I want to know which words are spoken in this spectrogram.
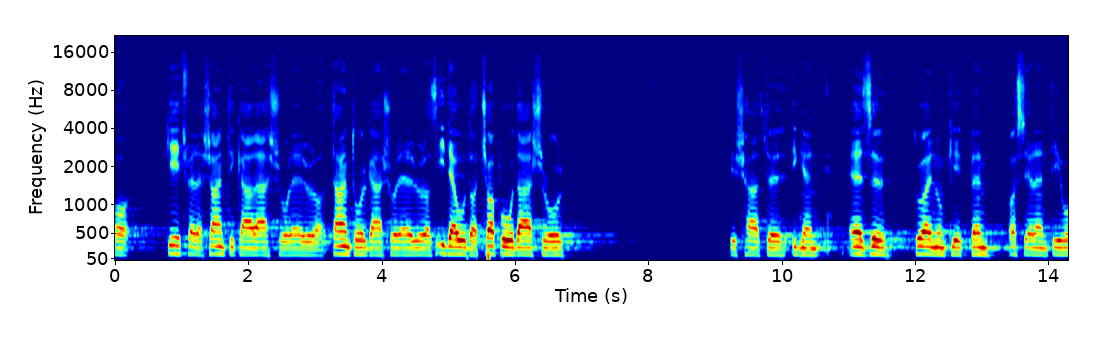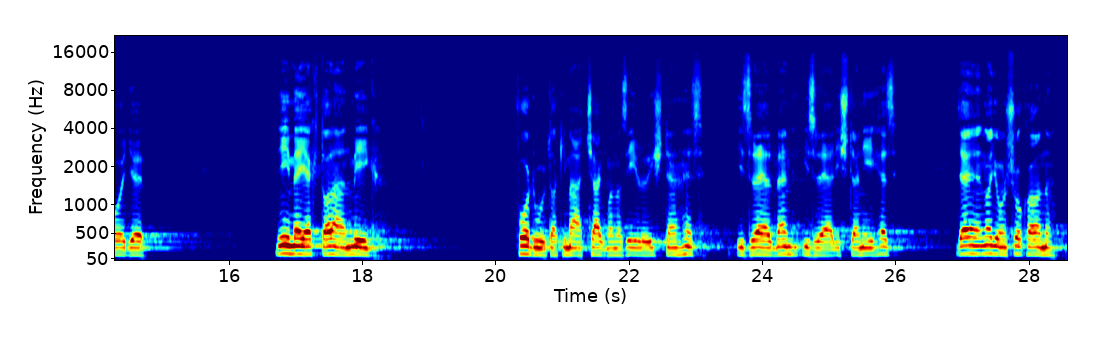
a kétfele sántikálásról, erről a tántorgásról, erről az ide-oda csapódásról. És hát igen, ez tulajdonképpen azt jelenti, hogy némelyek talán még fordultak imádságban az élő Istenhez, Izraelben, Izrael Istenéhez, de nagyon sokan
